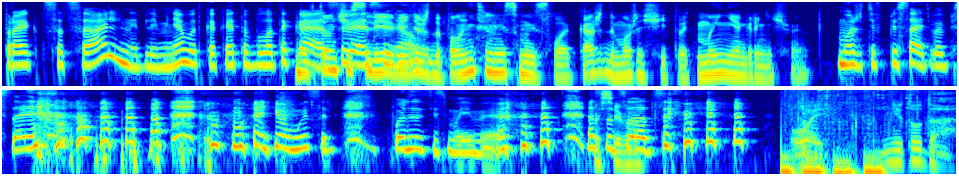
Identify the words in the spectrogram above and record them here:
проект социальный, для меня вот какая-то была такая. Ну, в том числе видишь дополнительные смыслы. Каждый может считывать. Мы не ограничиваем. Можете вписать в описание мою мысль. Пользуйтесь моими ассоциациями. Ой, не туда.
